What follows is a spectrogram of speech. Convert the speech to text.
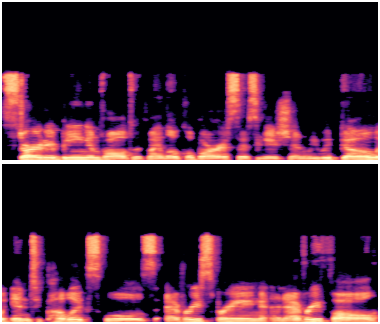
started being involved with my local bar association. We would go into public schools every spring and every fall,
